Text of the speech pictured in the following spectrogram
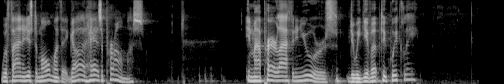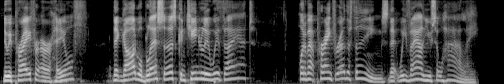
We'll find in just a moment that God has a promise. In my prayer life and in yours, do we give up too quickly? Do we pray for our health? That God will bless us continually with that? What about praying for other things that we value so highly?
